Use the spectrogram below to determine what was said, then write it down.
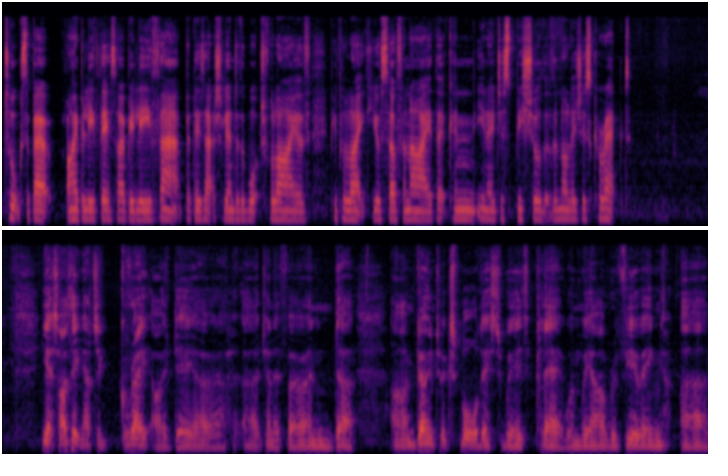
talks about I believe this, I believe that, but is actually under the watchful eye of people like yourself and I that can, you know, just be sure that the knowledge is correct. Yes, I think that's a great idea, uh, uh, Jennifer, and uh, I'm going to explore this with Claire when we are reviewing uh,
